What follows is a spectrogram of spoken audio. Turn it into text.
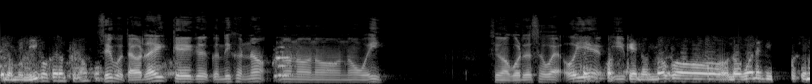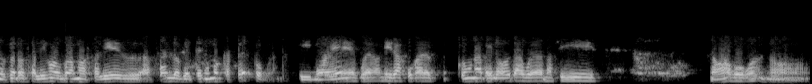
Que los milicos dijeron que no, pues. Sí, pues te acordáis que, que cuando dijo no, no, no, no, no, wey. Sí, me acuerdo de esa weá. Oye, y, porque los locos, los buenos que si nosotros salimos vamos a salir a hacer lo que tenemos que hacer, pues bueno. Y no es, weón, ir a jugar con una pelota, weón, así. No, pues weón, no.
